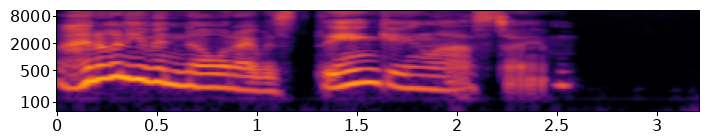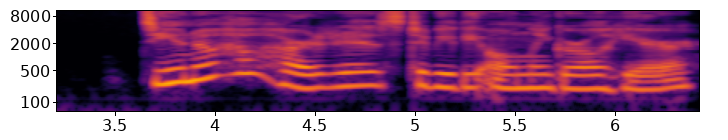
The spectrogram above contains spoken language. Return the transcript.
I don't even know what I was thinking last time. Do you know how hard it is to be the only girl here?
